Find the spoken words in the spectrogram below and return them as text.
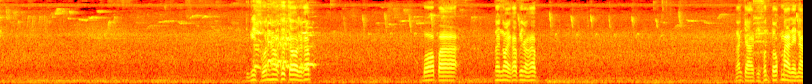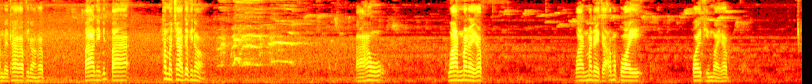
อยู่ที่สวนเฮาคือเก่านะครับบ่อปลาน้อยๆครับพี่น้องครับ หลังจากที่ฝนตกมาได้นำได้ท่าครับพี่น้องครับปลานี่เป็นปลาธรรมชาติด้อพี่น้องปลาเฮาวานมาได้ครับวานมาได้ก็เอามาปล่อยปล่อยถิ่มไว้ครับ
